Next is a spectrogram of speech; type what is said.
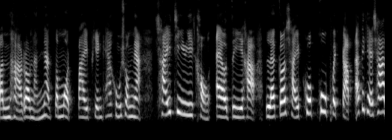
ปัญหาเรานั้นเนี่ยจะหมดไปเพียงแค่คุณผู้ชมเนี่ยใช้ทีวีของ LG ค่ะ และก็ใช้ควบคู่ไปกับแอปพลิเคชัน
